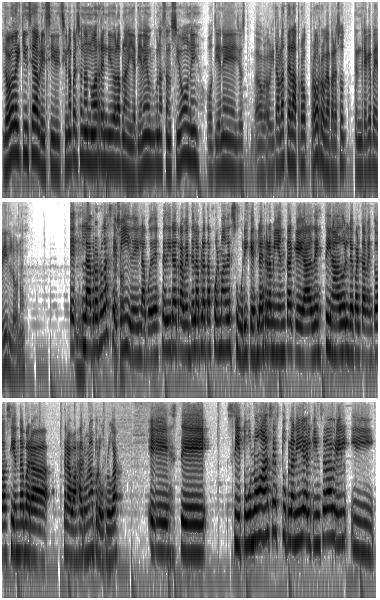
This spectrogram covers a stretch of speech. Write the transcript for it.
Luego del 15 de abril, si, si, una persona no ha rendido la planilla, ¿tiene algunas sanciones o tiene, yo, ahorita hablaste de la prórroga, pero eso tendría que pedirlo, ¿no? Eh, la prórroga se pide y la puedes pedir a través de la plataforma de Suri, que es la herramienta que ha destinado el Departamento de Hacienda para trabajar una prórroga. Este, si tú no haces tu planilla el 15 de abril y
